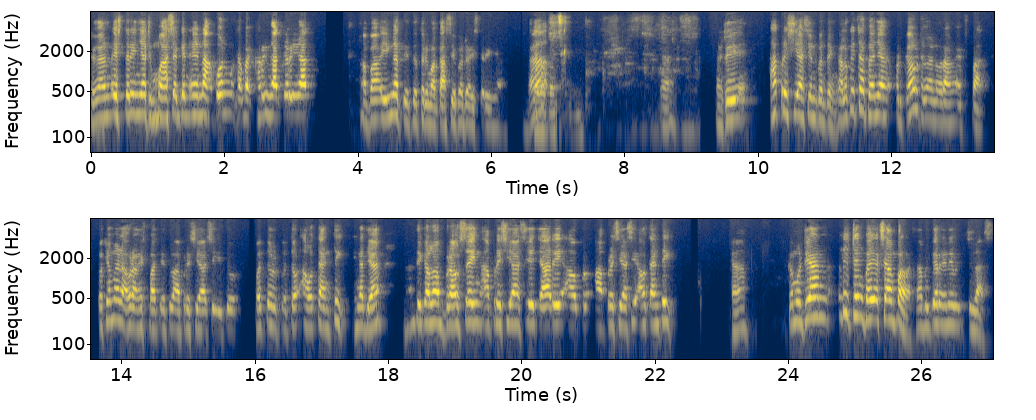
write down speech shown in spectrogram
Dengan istrinya dimasakin enak pun sampai keringat-keringat. Apa ingat itu terima kasih pada istrinya. Nah, ya. Jadi apresiasi penting. Kalau kita banyak bergaul dengan orang ekspat, bagaimana orang ekspat itu apresiasi itu betul-betul autentik. Ingat ya, nanti kalau browsing apresiasi cari apresiasi autentik. Ya. Kemudian leading by example, saya pikir ini jelas.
